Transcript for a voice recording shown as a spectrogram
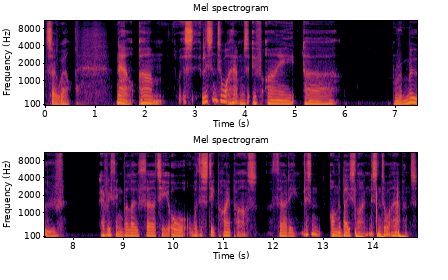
so well. Now, um, listen to what happens if I uh, remove everything below 30 or with a steep high pass 30. Listen on the bass line. Listen to what happens.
